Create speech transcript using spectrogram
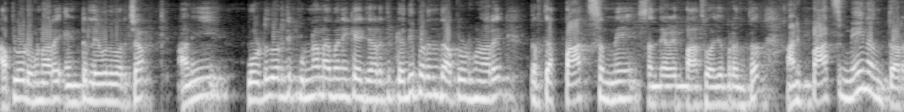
अपलोड होणार आहे एंटर लेवलवरच्या आणि पोर्टलवरती पुन्हा नव्याने काही जाहिराती कधीपर्यंत अपलोड होणार आहे? तर त्या पाच मे संध्याकाळी पाच वाजेपर्यंत. आणि पाच मे नंतर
